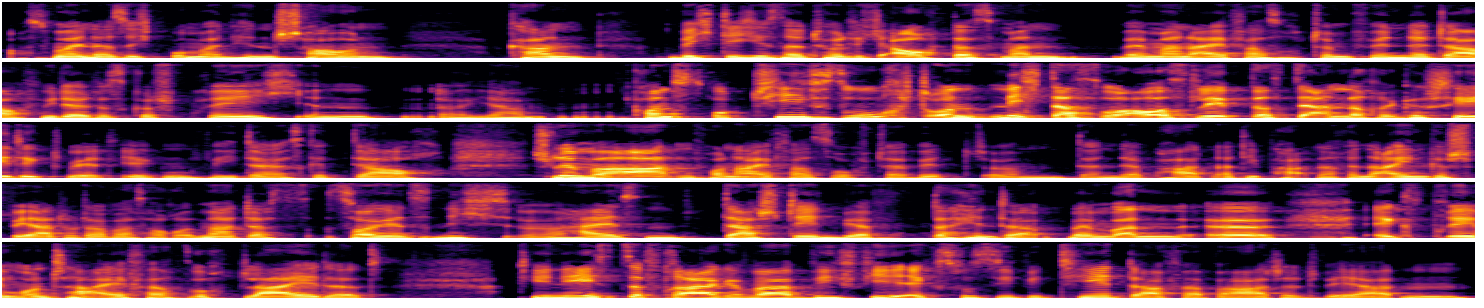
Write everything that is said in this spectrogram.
aus meiner Sicht, wo man hinschauen kann. Wichtig ist natürlich auch, dass man, wenn man Eifersucht empfindet, da auch wieder das Gespräch in, äh, ja, konstruktiv sucht und nicht das so auslebt, dass der andere geschädigt wird irgendwie. Da es gibt ja auch schlimme Arten von Eifersucht, da wird ähm, dann der Partner, die Partnerin eingesperrt oder was auch immer. Das soll jetzt nicht äh, heißen, da stehen wir dahinter, wenn man äh, extrem unter Eifersucht leidet. Die nächste Frage war, wie viel Exklusivität darf erwartet werden?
